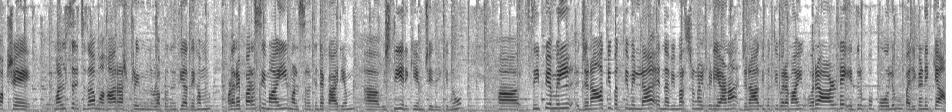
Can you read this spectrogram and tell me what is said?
പക്ഷേ മത്സരിച്ചത് മഹാരാഷ്ട്രയിൽ നിന്നുള്ള പ്രതിനിധി. അദ്ദേഹം വളരെ പരസ്യമായി മത്സരത്തിന്റെ കാര്യം വിശദീകരിക്കുകയും ചെയ്തിരിക്കുന്നു. സി പി എമ്മിൽ ജനാധിപത്യമില്ല എന്ന വിമർശനങ്ങൾക്കിടെയാണ് ജനാധിപത്യപരമായി ഒരാളുടെ എതിർപ്പ് പോലും പരിഗണിക്കാം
